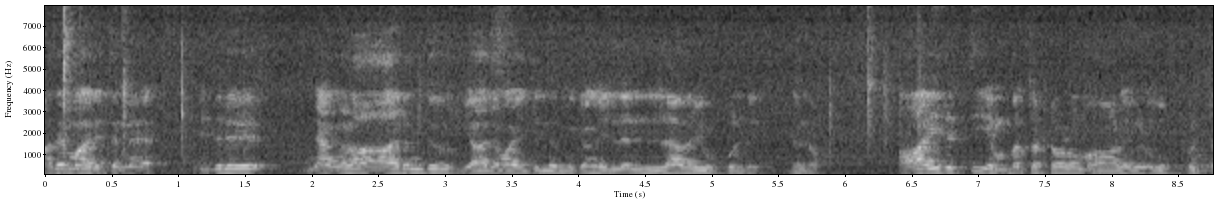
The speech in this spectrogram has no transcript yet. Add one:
അതേമാതിരി തന്നെ ഇതിൽ ഞങ്ങൾ ആരും ഇത് വ്യാജമായിട്ട് നിർമ്മിക്കാൻ കഴിയില്ല. എല്ലാവരും ഒപ്പുണ്ട്. കണ്ടോ? ആയിരത്തി എൺപത്തെട്ടോളം ആളുകൾ ഒപ്പിട്ട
